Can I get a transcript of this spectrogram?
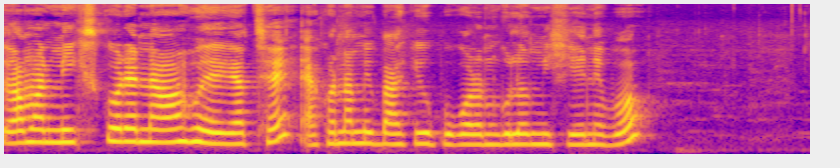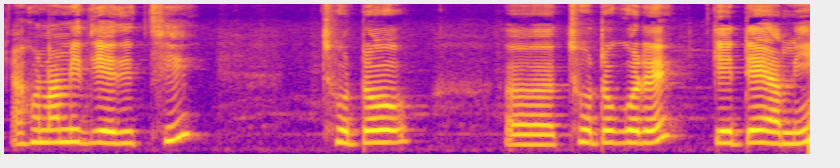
তো আমার মিক্স করে নেওয়া হয়ে গেছে। এখন আমি বাকি উপকরণগুলো মিশিয়ে নেব। এখন আমি দিয়ে দিচ্ছি ছোট ছোট করে কেটে আমি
